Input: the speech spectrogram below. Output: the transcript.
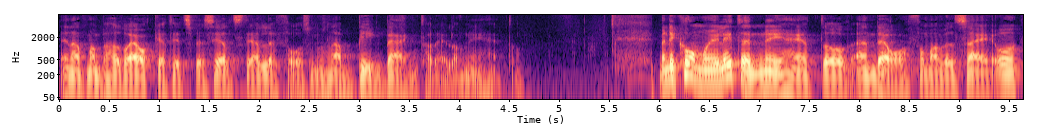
än att man behöver åka till ett speciellt ställe för att som en sån här Big Bang ta del av nyheter. Men det kommer ju lite nyheter ändå får man väl säga. Och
